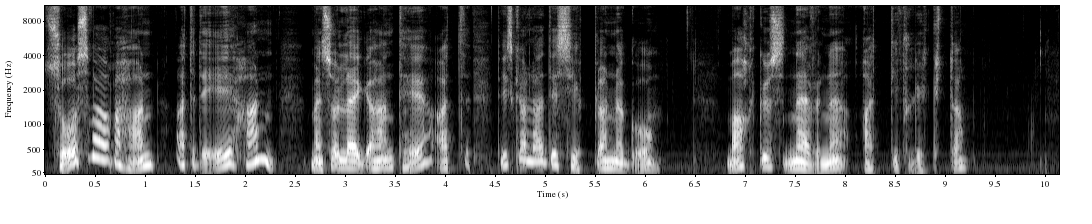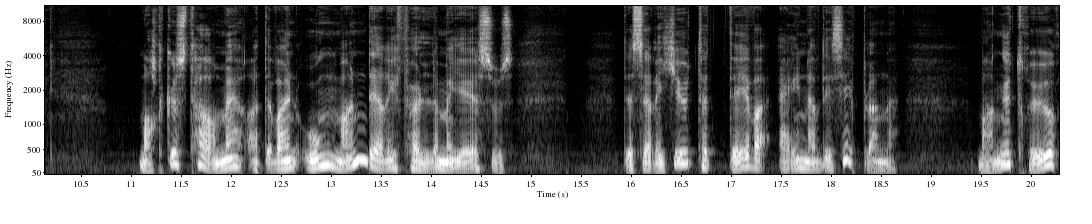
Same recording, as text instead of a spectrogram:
så svarer han at det er han, men så legger han til at de skal la disiplene gå. Markus nevner at de flykta. Markus tar med at det var en ung mann der i følge med Jesus. Det ser ikke ut til at det var en av disiplene. Mange tror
